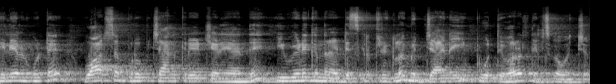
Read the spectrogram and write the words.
తెలియాలనుకుంటే వాట్సాప్ గ్రూప్ ఛానల్ క్రియేట్ చేయండి ఈ వీడియో కింద డిస్క్రిప్షన్లో మీరు జాయిన్ అయ్యి పూర్తి వివరాలు తెలుసుకోవచ్చు.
